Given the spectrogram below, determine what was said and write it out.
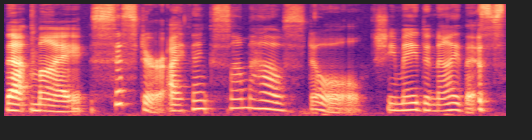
that my sister, I think, somehow stole. She may deny this,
